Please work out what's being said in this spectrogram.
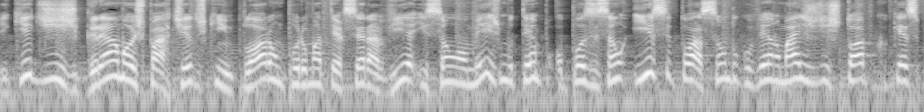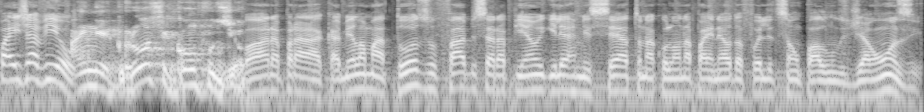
E que desgrama os partidos que imploram por uma terceira via e são ao mesmo tempo oposição e situação do governo mais distópico que esse país já viu. Ai, negrou-se confusão. Bora pra Camila Matoso, Fábio Serapião e Guilherme Seto na coluna painel da Folha de São Paulo no dia 11.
